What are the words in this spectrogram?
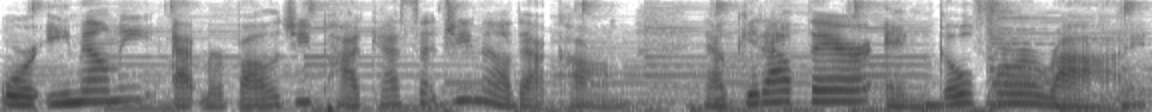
Or email me at murphologypodcast at gmail.com. Now get out there and go for a ride.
